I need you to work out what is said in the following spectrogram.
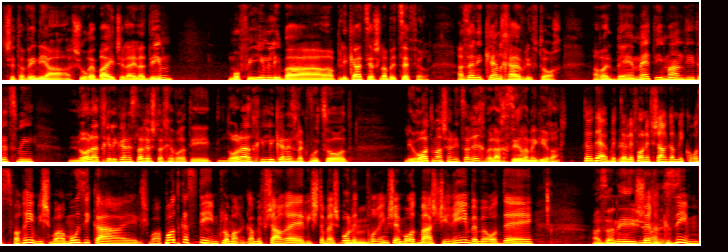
שתביני, השיעורי בית של הילדים מופיעים לי באפליקציה של הבית ספר. אז אני כן חייב לפתוח. אבל באמת אימנתי את עצמי לא להתחיל להיכנס לרשת החברתית, לא להתחיל להיכנס לקבוצות, לראות מה שאני צריך ולהחזיר למגירה. אתה יודע, אוקיי. בטלפון אפשר גם לקרוא ספרים, לשמוע מוזיקה, אה, לשמוע פודקאסטים, כלומר, גם אפשר אה, להשתמש בו כן. מהמם. לדברים שהם מאוד מעשירים ומאוד אה, אז אני... ש- אני, מרכזים.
